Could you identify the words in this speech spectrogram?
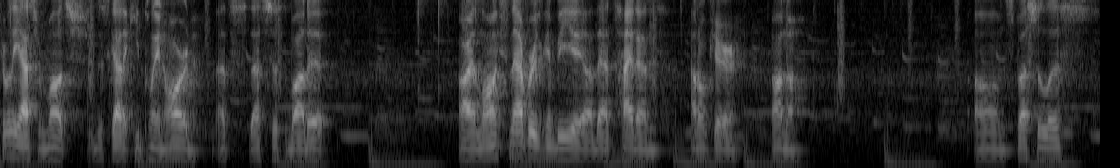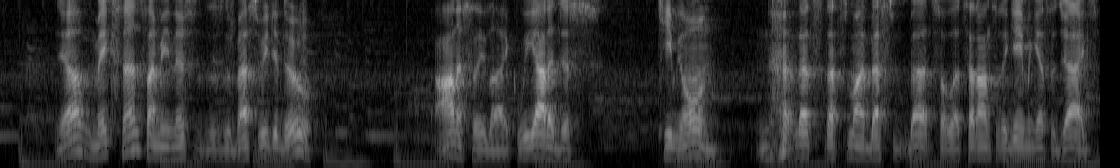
can't really ask for much. You just got to keep playing hard. That's that's just about it. All right, long snapper is gonna be uh, that tight end. I don't care. Oh no. Um, specialist. Yeah, makes sense. I mean, this, this is the best we could do. Honestly, like we gotta just keep going. that's that's my best bet. So let's head on to the game against the Jags.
